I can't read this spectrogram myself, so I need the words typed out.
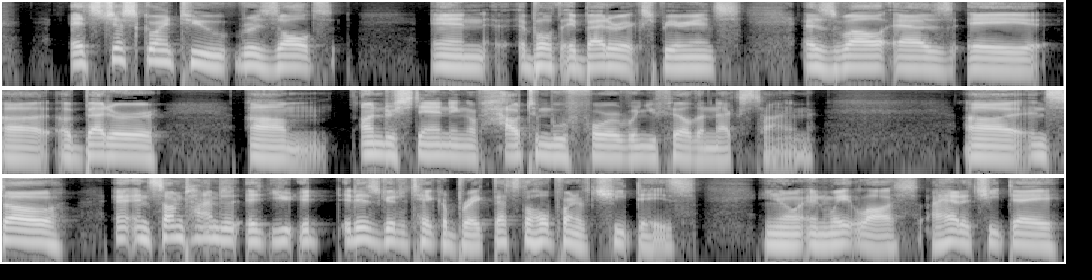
it's just going to result in both a better experience as well as a uh, a better um, understanding of how to move forward when you fail the next time. Uh, and so, and, and sometimes it, it it is good to take a break. That's the whole point of cheat days, you know, in weight loss. I had a cheat day,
